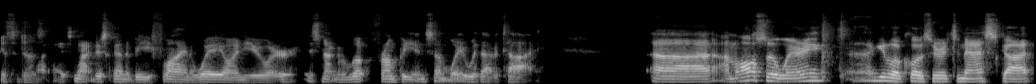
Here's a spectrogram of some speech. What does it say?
Yes, it does. Uh, it's not just going to be flying away on you, or it's not going to look frumpy in some way without a tie. Uh, I'm also wearing, I'll get a little closer, it's an ascot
